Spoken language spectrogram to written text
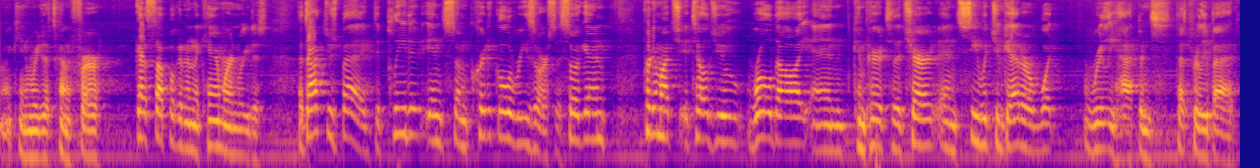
I can't read, that's kind of far. Gotta stop looking in the camera and read it. A doctor's bag depleted in some critical resources. So again, pretty much it tells you roll die and compare it to the chart and see what you get or what really happens. That's really bad.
